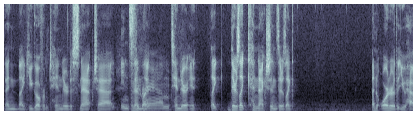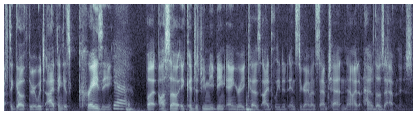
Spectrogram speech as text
then, like, you go from Tinder to Snapchat, and then, like, Instagram. Tinder, and, like, there's, like, connections. There's, like, an order that you have to go through, which I think is crazy yeah but also it could just be me being angry because I deleted Instagram and Snapchat and now I don't have those avenues.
